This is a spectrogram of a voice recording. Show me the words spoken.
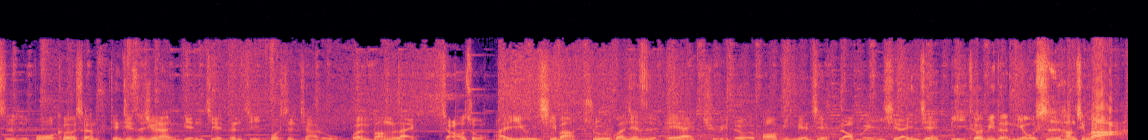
直播课程，点击资讯栏连接登记，或是加入官方 LINE 小老鼠 iu 一七八，输入关键字 AI 取得报名链接，让我们一起来迎接比特币的牛市行情吧！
